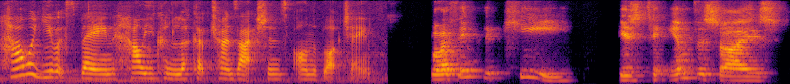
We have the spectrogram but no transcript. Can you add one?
How would you explain how you can look up transactions on the blockchain? Well, I think the key is to emphasize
